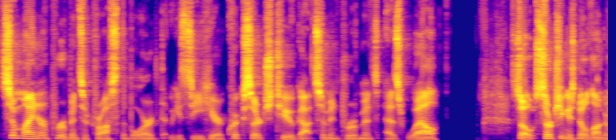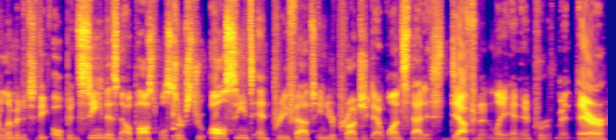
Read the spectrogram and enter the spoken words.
some minor improvements across the board that we can see here. Quick search too got some improvements as well. So searching is no longer limited to the open scene. It is now possible to search through all scenes and prefabs in your project at once. That is definitely an improvement there.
